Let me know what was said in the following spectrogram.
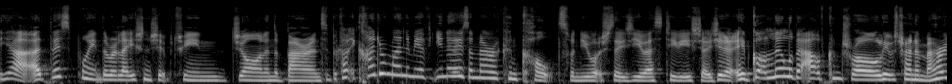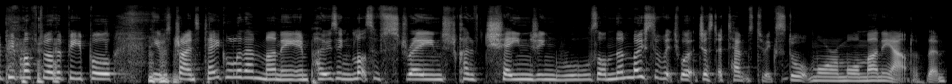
Yeah, at this point, the relationship between John and the Barons had become, it kind of reminded me of, you know, those American cults when you watch those US TV shows. You know, it got a little bit out of control. He was trying to marry people off to other people. He was trying to take all of their money, imposing lots of strange, kind of changing rules on them, most of which were just attempts to extort more and more money out of them.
